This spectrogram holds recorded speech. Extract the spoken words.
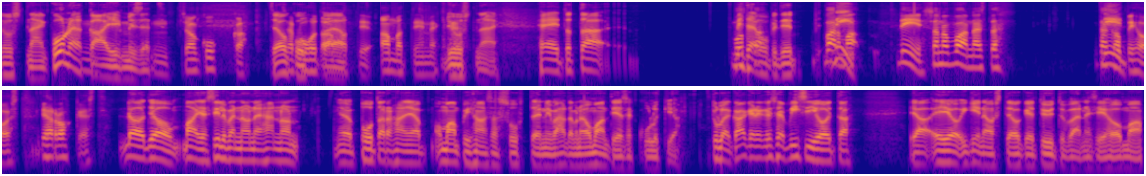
Just näin. Kuunnelkaa mm. ihmiset. mm, se on kukka. Se on Sä puhut kukka, joo. ammatti, ammattinimekkiä. Just näin. Hei, tota, Mutta mitä mun piti? Varma, Niin, niin. niin, sano vaan näistä Niin. takapihoista ihan rohkeasti. no joo, Maija Silvennonen, hän on puutarhan ja oman pihansa suhteen niin vähän tämmöinen oman tiensä kulkija. Tulee kaikenlaisia visioita ja ei ole ikinä ole oikein tyytyväinen siihen omaan,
